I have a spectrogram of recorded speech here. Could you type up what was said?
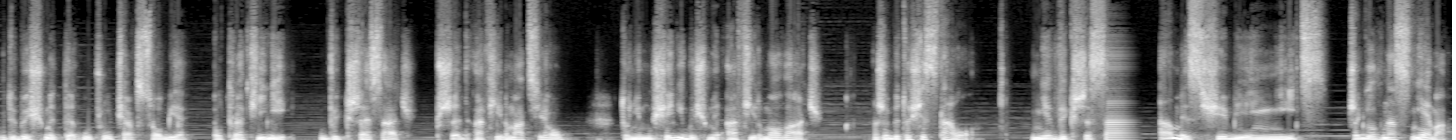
gdybyśmy te uczucia w sobie potrafili wykrzesać przed afirmacją, to nie musielibyśmy afirmować, żeby to się stało. Nie wykrzesamy z siebie nic, czego w nas nie ma.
